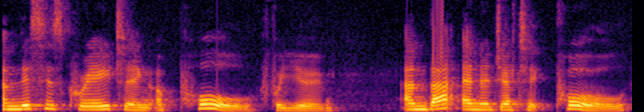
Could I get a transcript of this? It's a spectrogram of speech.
And this is creating a pull for you. And that energetic pull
